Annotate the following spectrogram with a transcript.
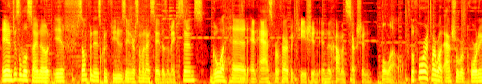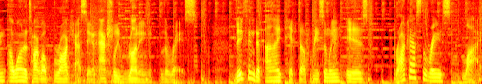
And just a little side note, if something is confusing or something I say doesn't make sense, go ahead and ask for clarification in the comments section below. Before I talk about actual recording, I wanted to talk about broadcasting and actually running the race. Big thing that I picked up recently is broadcast the race live.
